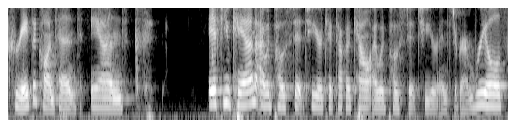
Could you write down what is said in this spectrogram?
create the content, and if you can, I would post it to your TikTok account, I would post it to your Instagram Reels.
